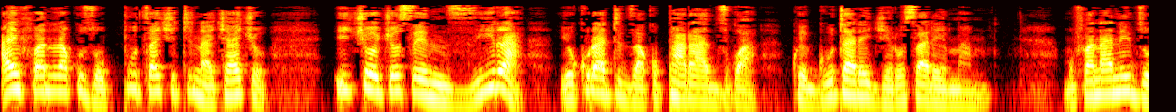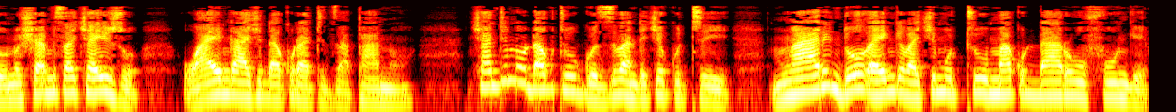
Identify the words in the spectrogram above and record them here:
aifanira kuzoputsa chitinha chacho ichocho senzira yokuratidza kuparadzwa kweguta rejerusarema. Mufananidzo unoshamisa chaizvo hwaainge achida kuratidza pano. Chandinoda kuti ugoziva ndechekuti mwari ndo vainge vachimutuma kudaro ufunge.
